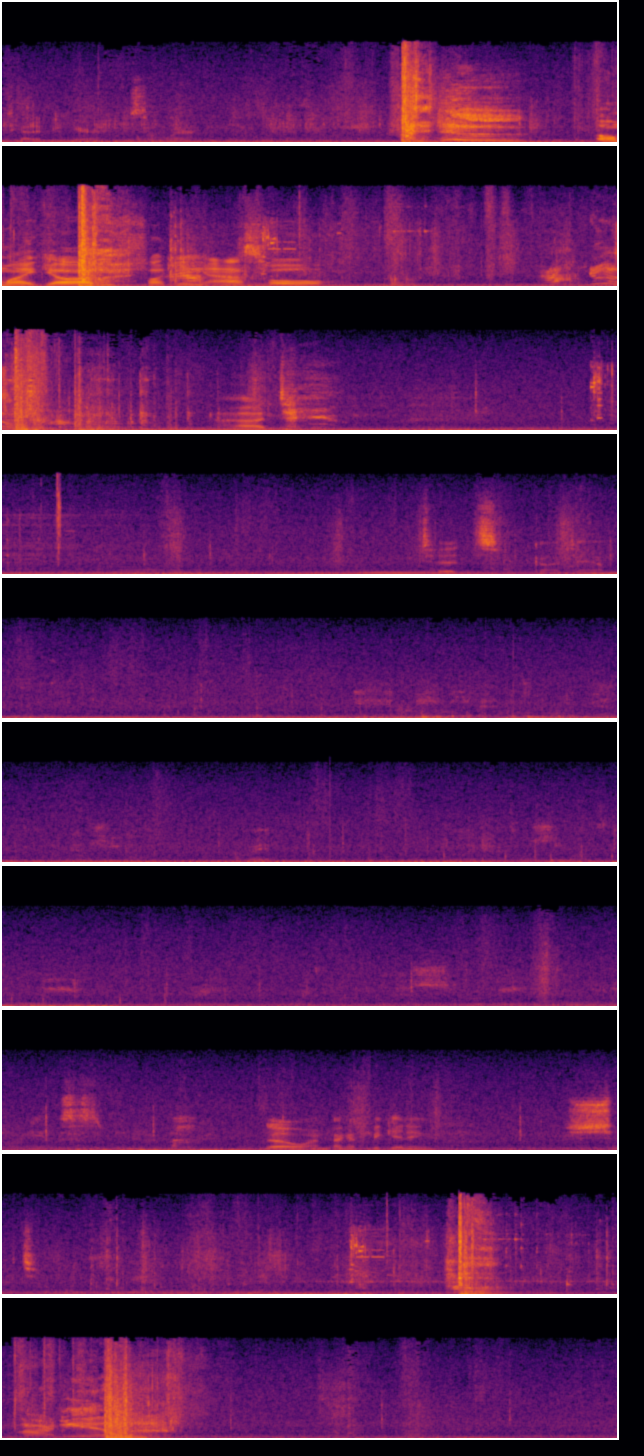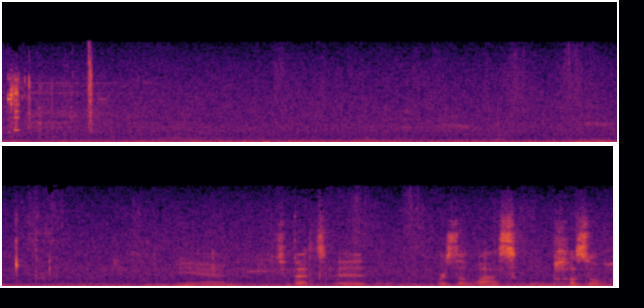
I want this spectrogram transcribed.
It's gotta be here somewhere. oh my god, you fucking asshole. God damn. Tits. God damn. Wait. This is. No, I'm back at the beginning. So that's it. Where's the last puzzle?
